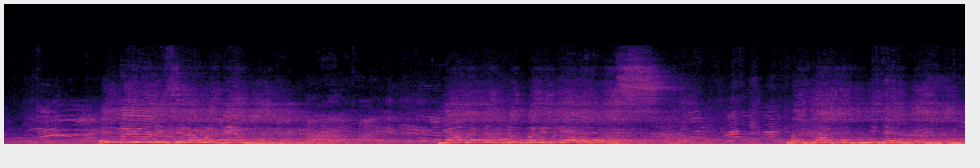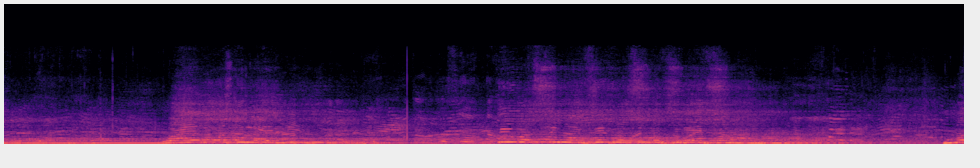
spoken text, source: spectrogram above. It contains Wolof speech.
dañ ma yónni si la ma démb yàlla def lu bëri teel a tas ndax jàpp bi ñu dem ci waaye dama si laaj bi kuy wax si moom fii ba suba su may fanaan ma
